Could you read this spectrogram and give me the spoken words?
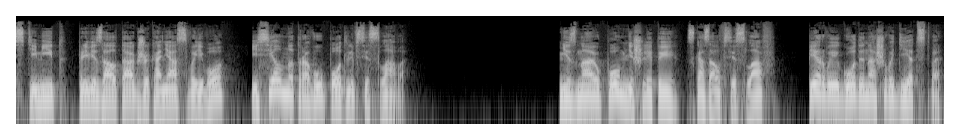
Стимит привязал также коня своего и сел на траву подле Всеслава. «Не знаю, помнишь ли ты, — сказал Всеслав, — первые годы нашего детства,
